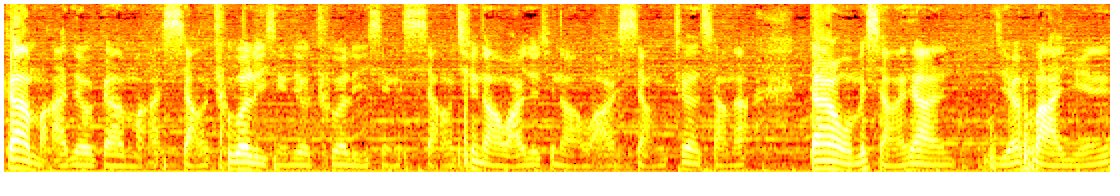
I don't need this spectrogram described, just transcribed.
干嘛就干嘛，想出国旅行就出国旅行，想去哪玩就去哪玩，想这想那。但是我们想一下，你觉得马云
